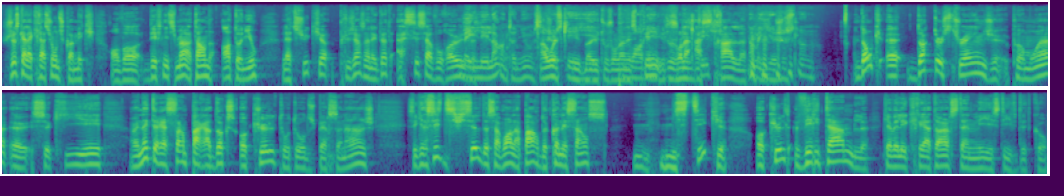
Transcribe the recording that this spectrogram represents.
jusqu'à la création du comic. On va définitivement attendre Antonio là-dessus, qui a plusieurs anecdotes assez savoureuses. Mais il est là, Antonio. Ah oui, ben, il est toujours là en esprit, il est toujours là astral. Non, mais il est juste là. là. Donc, euh, Doctor Strange, pour moi, euh, ce qui est un intéressant paradoxe occulte autour du personnage, c'est qu'il est assez difficile de savoir la part de connaissances mystiques, occultes, véritables qu'avaient les créateurs Stanley et Steve Ditko.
